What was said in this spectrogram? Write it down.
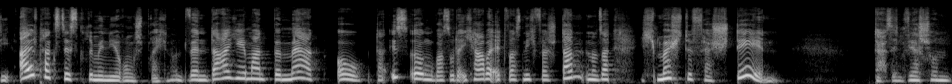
die Alltagsdiskriminierung sprechen und wenn da jemand bemerkt, oh, da ist irgendwas oder ich habe etwas nicht verstanden und sagt, ich möchte verstehen, da sind wir schon,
